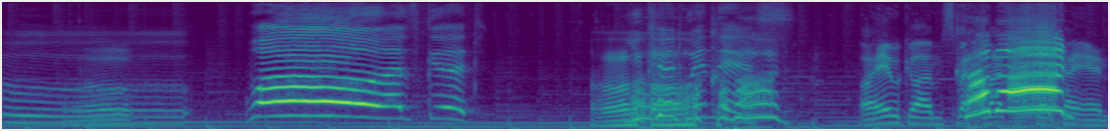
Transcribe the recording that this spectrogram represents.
Ooh. Whoa, that's good. Oh, here we go. I'm spe- Come I'm on! spectating.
